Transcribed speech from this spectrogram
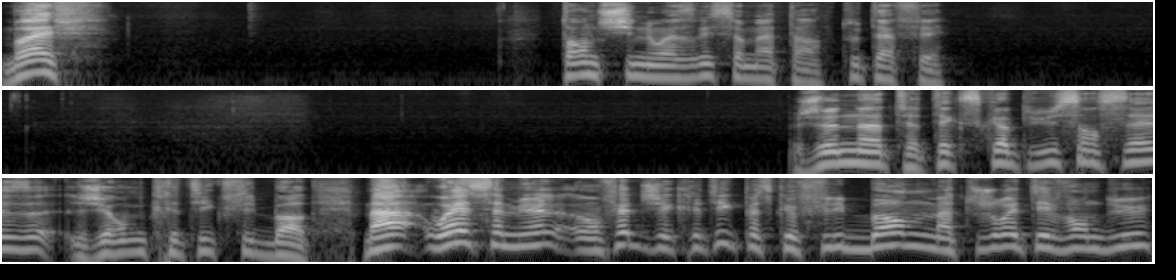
Bref. Tant de chinoiserie ce matin, tout à fait. Je note Texcop 816, Jérôme critique Flipboard. Bah ouais Samuel, en fait j'ai critique parce que Flipboard m'a toujours été vendu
